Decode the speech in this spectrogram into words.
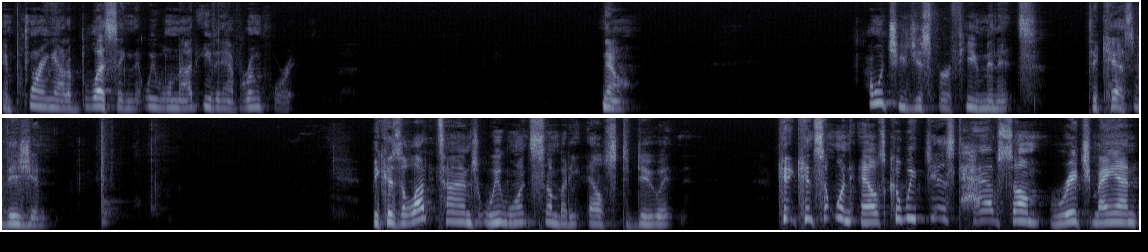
and pouring out a blessing that we will not even have room for it. Now, I want you just for a few minutes to cast vision. Because a lot of times we want somebody else to do it. Can, can, someone else, could we just have some rich man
